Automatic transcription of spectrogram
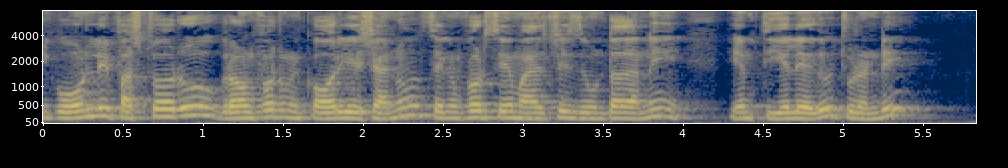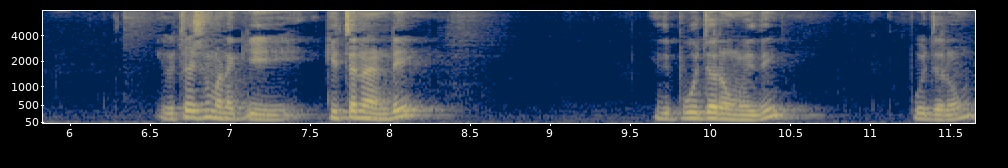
మీకు only first floor ground floor మీకు కవర్ చేశాను. సెకండ్ ఫ్లోర్ సేమ్ యాజ్ ఉంటుందని ఏం తీయలేదు. చూడండి. ఇది వచ్చేసి మనకి కిచెన్ అండి. ఇది పూజ రూమ్ ఇది. పూజ రూమ్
